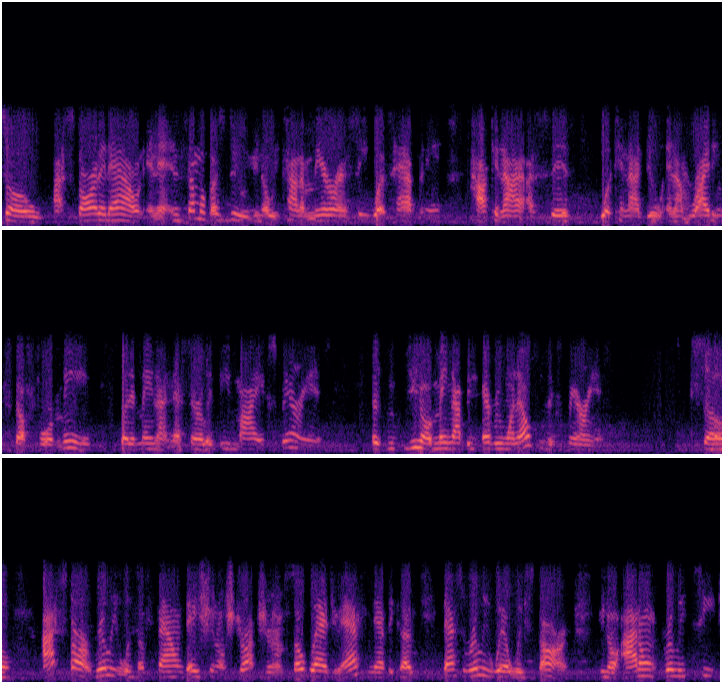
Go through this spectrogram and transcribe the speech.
So I started out, and, and some of us do, you know, we kind of mirror and see what's happening. How can I assist? What can I do? And I'm writing stuff for me, but it may not necessarily be my experience. It, you know, it may not be everyone else's experience. So I start really with a foundational structure. I'm so glad you asked me that because that's really where we start. You know, I don't really teach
